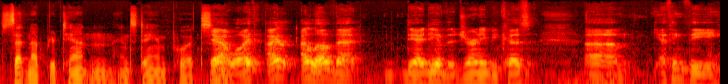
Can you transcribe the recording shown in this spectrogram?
setting up your tent and, and staying put. So. Yeah, well, I, I, I love that the idea of the journey because um, I think the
